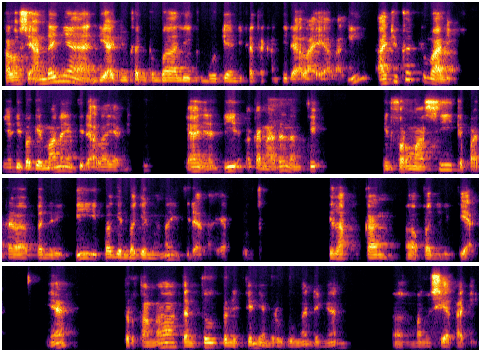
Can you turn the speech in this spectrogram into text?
kalau seandainya diajukan kembali kemudian dikatakan tidak layak lagi, ajukan kembali ya di bagian mana yang tidak layak itu. Ya, jadi akan ada nanti informasi kepada peneliti bagian-bagian mana yang tidak layak untuk dilakukan uh, penelitian. Ya, terutama tentu penelitian yang berhubungan dengan uh, manusia tadi.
